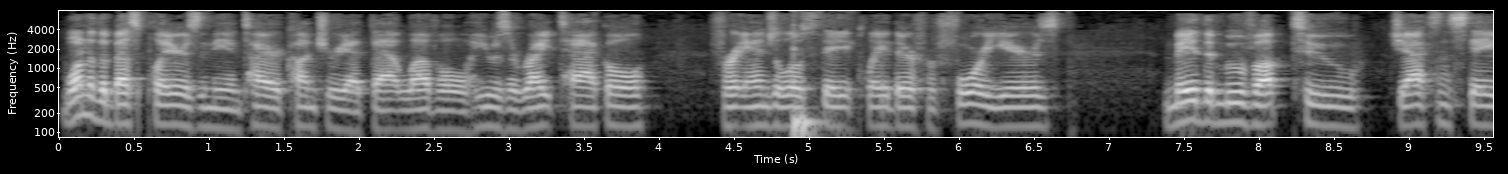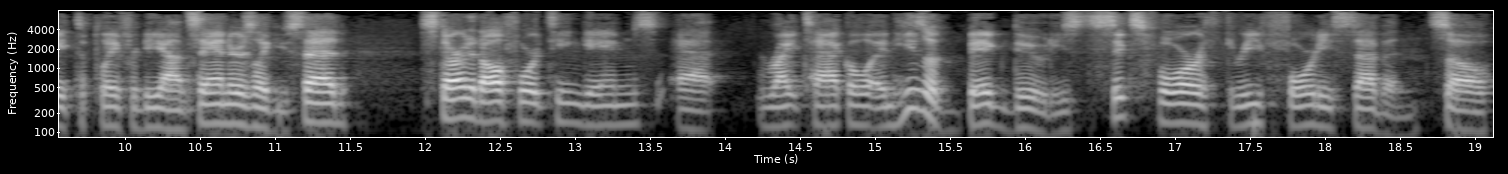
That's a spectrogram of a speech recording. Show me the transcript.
one of the best players in the entire country at that level. He was a right tackle for Angelo State. Played there for four years. Made the move up to Jackson State to play for Deion Sanders, like you said. Started all 14 games at right tackle, and he's a big dude. He's 6'4", 347. So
